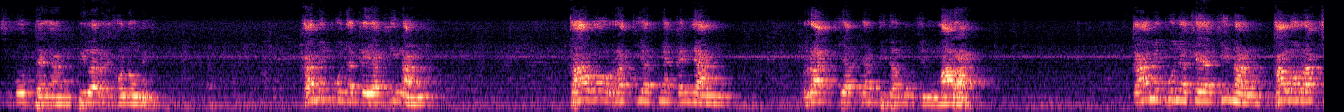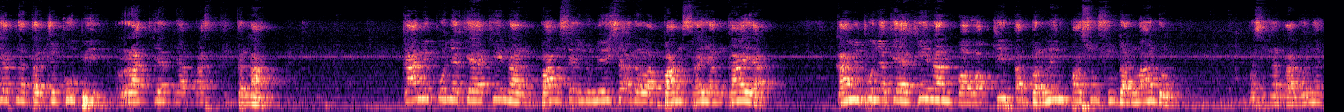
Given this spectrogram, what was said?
disebut dengan pilar ekonomi. Kami punya keyakinan kalau rakyatnya kenyang, rakyatnya tidak mungkin marah. Kami punya keyakinan kalau rakyatnya tercukupi, rakyatnya pasti tenang. Kami punya keyakinan bangsa Indonesia adalah bangsa yang kaya. Kami punya keyakinan bahwa kita berlimpah susu dan madu. Masih ingat lagunya?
